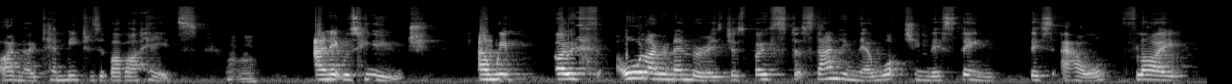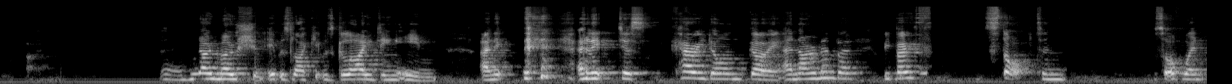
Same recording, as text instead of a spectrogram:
I don't know, 10 meters above our heads. Mm-hmm and it was huge. And we both, all I remember is just both st- standing there watching this thing, this owl, fly. No motion. It was like it was gliding in, and it and it just carried on going. And I remember we both stopped and sort of went,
